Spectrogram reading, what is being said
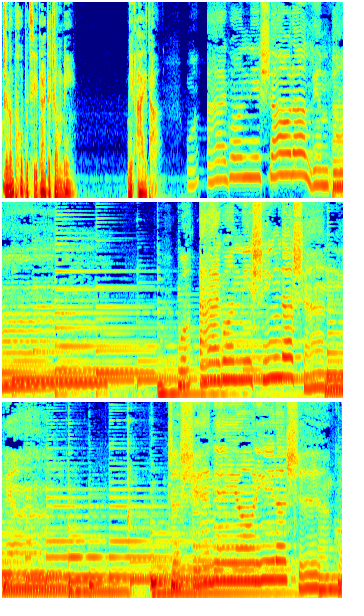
只能迫不及待的证明，你爱他。我爱过你笑的脸庞，我爱过你心的善良。这些年有你的时光。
